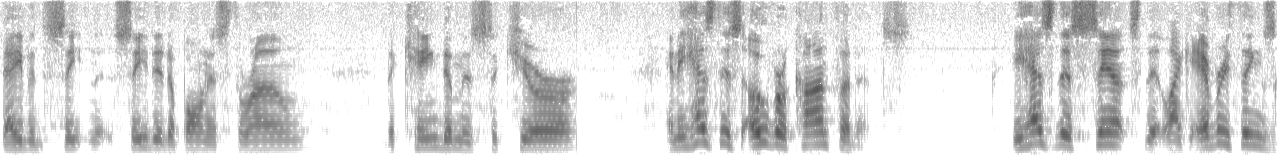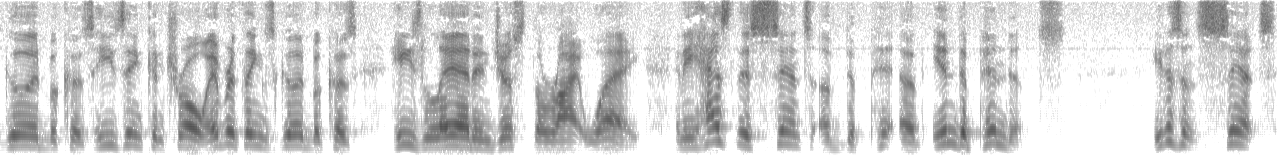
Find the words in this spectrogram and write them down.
David seated upon his throne. The kingdom is secure. And he has this overconfidence. He has this sense that, like, everything's good because he's in control. Everything's good because he's led in just the right way. And he has this sense of, dep- of independence. He doesn't sense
